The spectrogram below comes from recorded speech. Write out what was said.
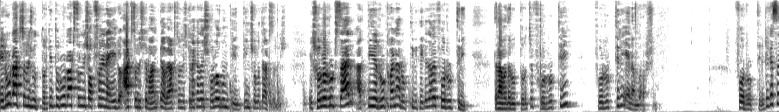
এই রুট আটচল্লিশ উত্তর, কিন্তু রুট আটচল্লিশ অপশনে নাই, এই আটচল্লিশকে ভাঙতে হবে। আটচল্লিশকে লেখা যায় ষোলো গুণ তিন তিন ষোলোতে আটচল্লিশ। এই ষোলো রুট চার, আর তিনের রুট হয় না রুট থ্রি থেকে যাবে ফোর রুট থ্রি তাহলে আমাদের উত্তর হচ্ছে four root three four root three A number option four root three ঠিক আছে?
